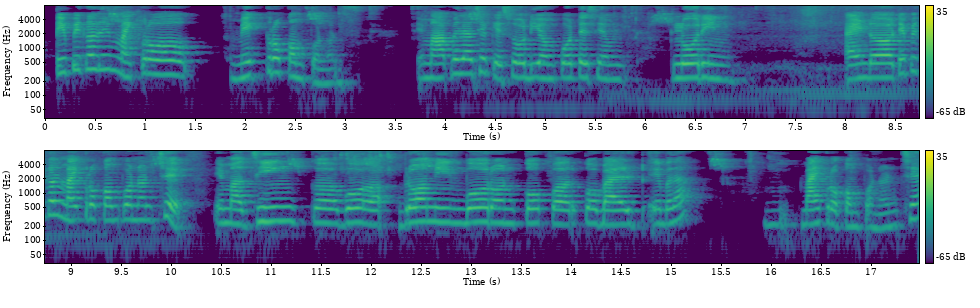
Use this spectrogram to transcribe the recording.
ટિપિકલી માઇક્રો મેક્રો કમ્પોનન્ટ્સ એમાં આપેલા છે કે sodium potassium chlorine and typical micro component છે. એમાં zinc bromine boron copper cobalt એ બધા માઇક્રો કમ્પોનન્ટ છે.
